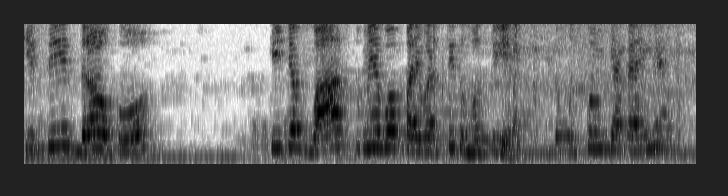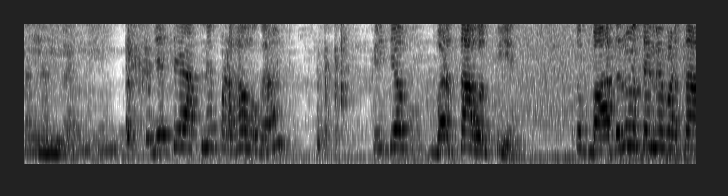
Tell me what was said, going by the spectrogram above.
किसी द्रव को कि जब वाष्प में वो परिवर्तित होती है तो उसको हम क्या कहेंगे? कहते हैं। जैसे आपने पढ़ा होगा कि जब वर्षा होती है तो बादलों से हमें वर्षा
